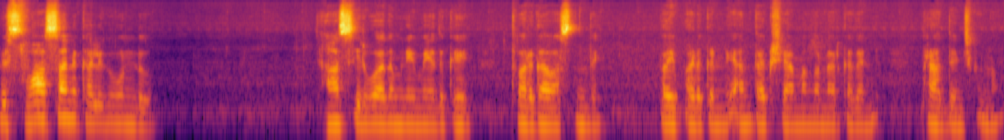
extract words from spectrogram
విశ్వాసాన్ని కలిగి ఉండు. ఆశీర్వాదం నీ మీదకే త్వరగా వస్తుంది. భయపడకండి అంతా క్షేమంగా ఉన్నారు కదండి. ప్రార్థించుకుందాం.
